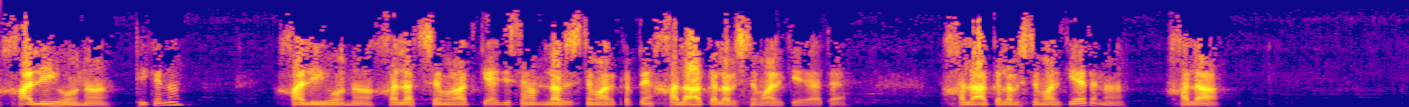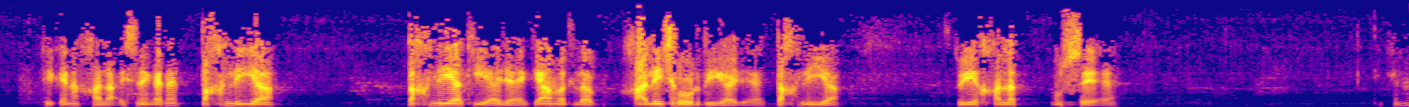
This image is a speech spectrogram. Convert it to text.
خالی ہونا۔ ٹھیک ہے نا؟ خالی ہونا، خلط سے مراد کیا جسے ہم لفظ استعمال کرتے ہیں، خلا کا لفظ استعمال کیا جاتا ہے۔ خلا کا لفظ استعمال کیا جاتا ہے نا؟ خلا۔ ٹھیک ہے نا؟ خلا۔ اس نے کہتے ہیں تخلیہ۔ تخلیہ کیا جائے۔ کیا مطلب؟ خالی چھوڑ دیا جائے۔ تخلیہ۔ تو یہ خلط اس سے ہے۔ ٹھیک ہے نا؟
